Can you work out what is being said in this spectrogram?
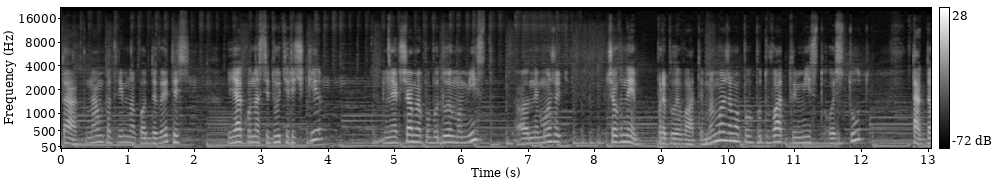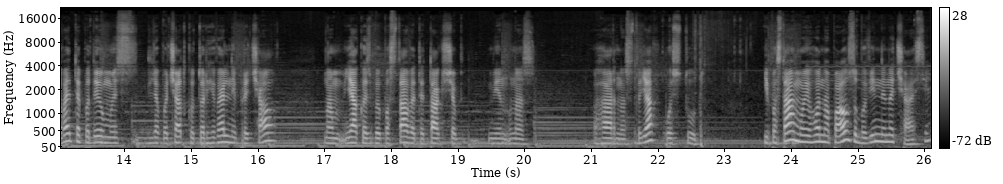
Так, нам потрібно подивитись, як у нас ідуть річки. Якщо ми побудуємо міст, не можуть човни припливати. Ми можемо побудувати міст ось тут. Так, давайте подивимось для початку торгівельний причал. Нам якось би поставити так, щоб він у нас гарно стояв ось тут. І поставимо його на паузу, бо він не на часі.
